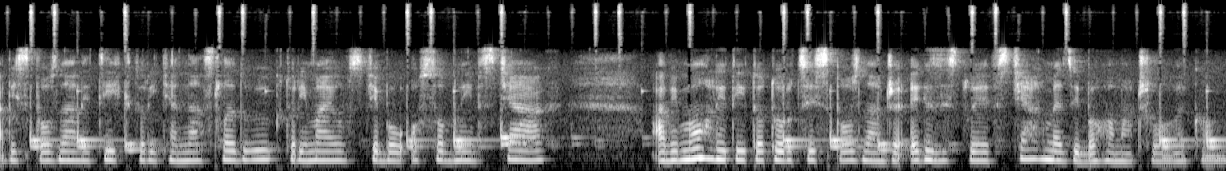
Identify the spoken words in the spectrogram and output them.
aby spoznali tých, ktorí ťa nasledujú, ktorí majú s tebou osobný vzťah, aby mohli títo Turci spoznať, že existuje vzťah medzi Bohom a človekom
